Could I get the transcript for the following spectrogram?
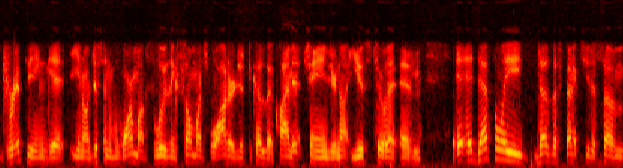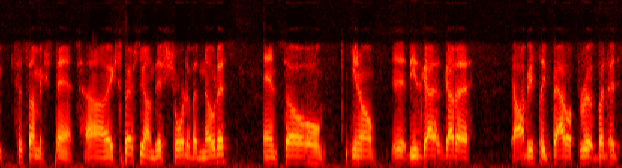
dripping it, you know, just in warm-ups, losing so much water just because of the climate change. You're not used to it. And it, it definitely does affect you to some, to some extent, uh, especially on this short of a notice. And so, you know, it, these guys got to obviously battle through it, but it,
